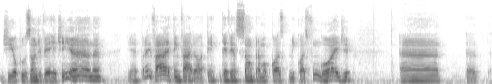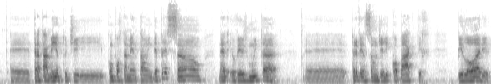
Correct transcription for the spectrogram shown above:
De oclusão de veia retiniana, é, por aí vai, tem vários, ó, tem intervenção para micose fungoide, ah, é, tratamento de comportamental em depressão, né? eu vejo muita é, prevenção de helicobacter pylori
